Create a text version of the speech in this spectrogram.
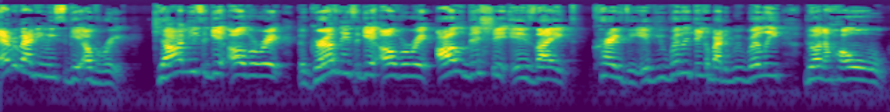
everybody needs to get over it. Y'all need to get over it. The girls need to get over it. All of this shit is like crazy. If you really think about it, we really doing a whole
